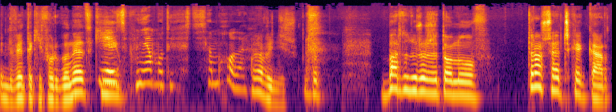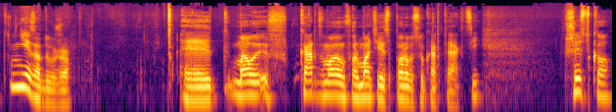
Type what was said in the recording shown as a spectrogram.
e, dwie takie furgonetki. Ja zapomniałam o tych samochodach. No widzisz, bardzo dużo żetonów, troszeczkę kart, nie za dużo. E, Mały, w kart w małym formacie jest sporo, są karty akcji. Wszystko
